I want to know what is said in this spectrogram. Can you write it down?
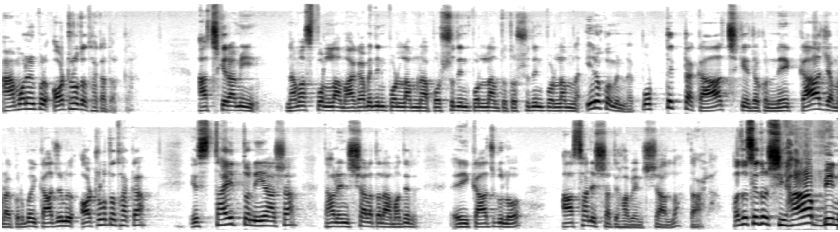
আমলের উপর অটলতা থাকা দরকার। আজকের আমি নামাজ পড়লাম, আগামী দিন পড়লাম না, পরশু দিন পড়লাম, তো তরশু দিন পড়লাম না এরকমের নয়। প্রত্যেকটা কাজকে যখন নেক কাজ আমরা করব, এই কাজের মধ্যে অটলতা থাকা স্থায়িত্ব নিয়ে আসা, তাহলে ইনশাআল্লাহ তালা আমাদের এই কাজগুলো আসানের সাথে হবে ইনশাআল্লাহ তাহলে হজরত সৈদুল শিহাব বিন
